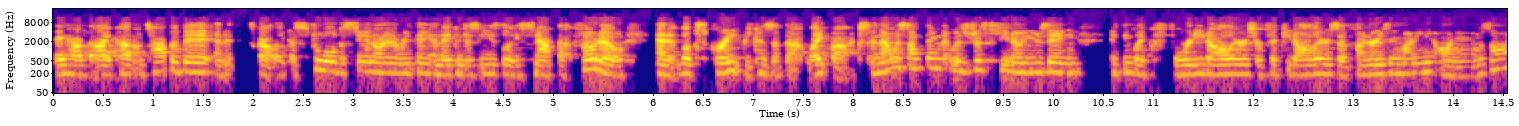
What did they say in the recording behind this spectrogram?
they have the iPad on top of it and it's got like a stool to stand on and everything and they can just easily snap that photo and it looks great because of that light box. And that was something that was just, you know, using I think like $40 or $50 of fundraising money on Amazon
